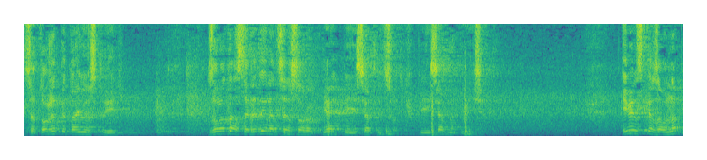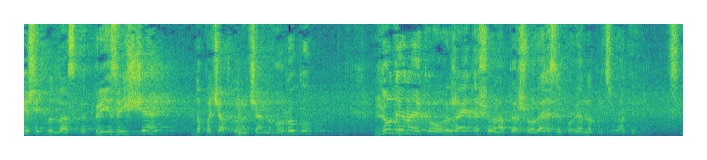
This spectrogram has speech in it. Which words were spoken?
це теж питання стоїть. Золота середина це 45-50%. 50 на 50. І він сказав: напишіть, будь ласка, прізвище до початку навчального року людину, яку ви вважаєте, що вона 1 вересня повинна працювати в світі.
